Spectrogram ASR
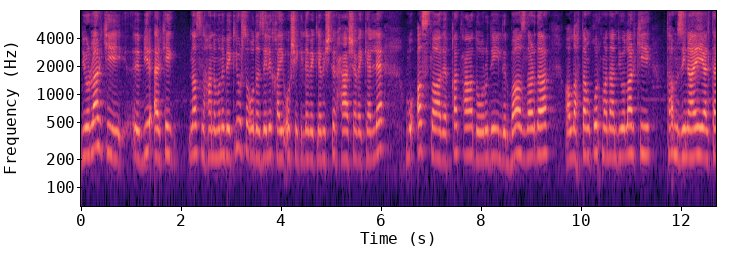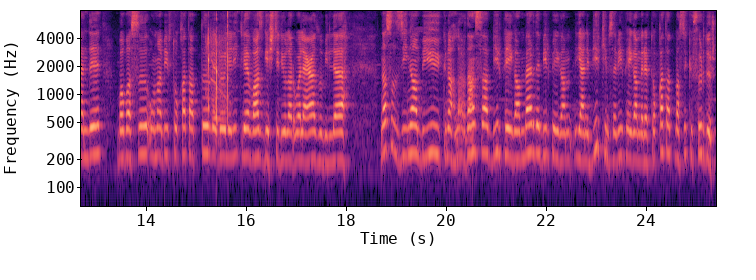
diyorlar ki e, bir erkek nasıl hanımını bekliyorsa o da Zeliha'yı o şekilde beklemiştir. Haşa ve kelle. Bu asla ve kat'a doğru değildir. Bazıları da Allah'tan korkmadan diyorlar ki tam zinaya yeltendi. Babası ona bir tokat attı ve böylelikle vazgeçti diyorlar. Vel'azu billah. Nasıl zina büyük günahlardansa bir peygamber de bir peygamber yani bir kimse bir peygambere tokat atması küfürdür.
